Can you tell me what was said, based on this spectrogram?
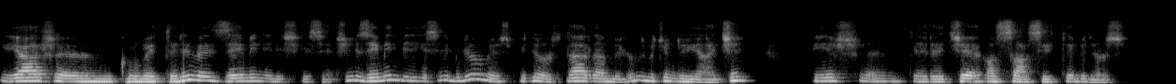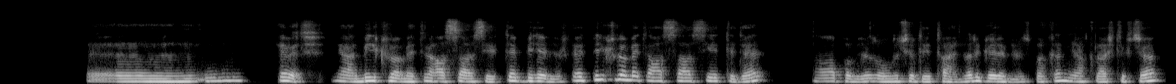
Yer e, kuvvetleri ve zemin ilişkisi. Şimdi zemin bilgisini biliyor muyuz? Biliyoruz. Nereden biliyoruz? Bütün dünya için bir e, derece hassasiyette biliyoruz. E, evet, yani bir kilometre hassasiyette bilebilir. Evet, bir kilometre hassasiyette de ne yapabiliriz? Oldukça detayları görebiliriz. Bakın yaklaştıkça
